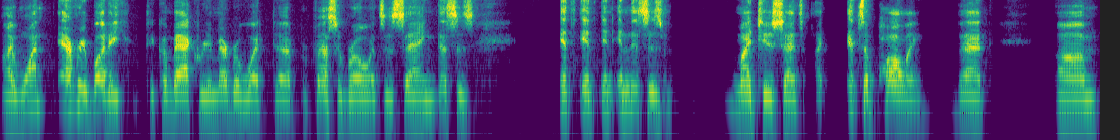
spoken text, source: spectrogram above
I want everybody to come back remember what uh, Professor Borowitz is saying. This is, it, it, and, and this is my two cents. It's appalling that um,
